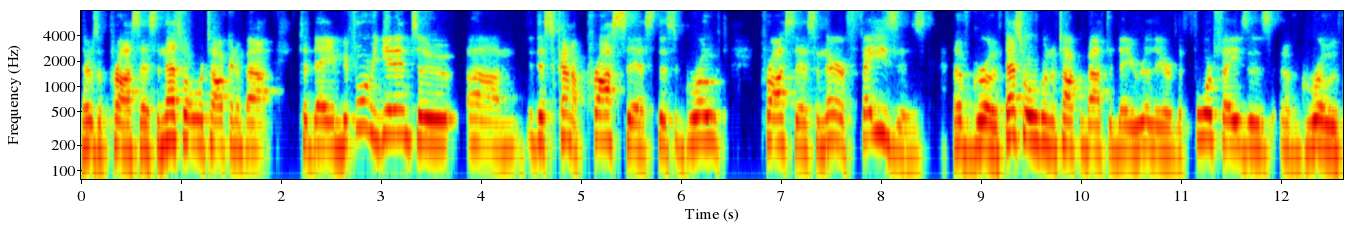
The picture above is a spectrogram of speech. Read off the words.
There's a process, and that's what we're talking about today. And before we get into um, this kind of process, this growth process, and there are phases of growth. That's what we're going to talk about today, really, are the four phases of growth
